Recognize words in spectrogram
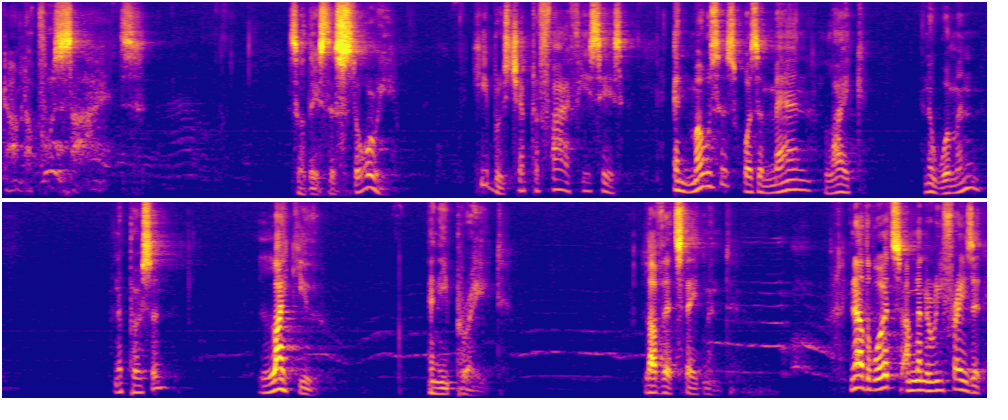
Don't look for signs. So there's the story. Hebrews chapter 5, he says, And Moses was a man like, and a woman, and a person like you. And he prayed. Love that statement. In other words, I'm going to rephrase it.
